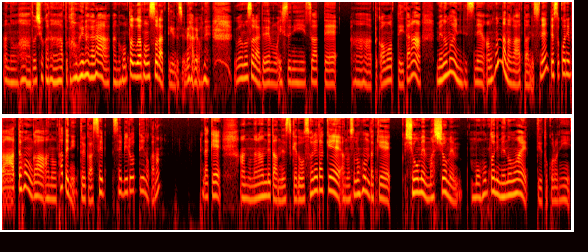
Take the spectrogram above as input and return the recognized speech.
あの、はあ、どうしようかな、とか思いながら、あの、本当上の空って言うんですよね、あれはね。上の空でもう椅子に座って、ああ、とか思っていたら、目の前にですね、あの本棚があったんですね。で、そこにバーって本が、あの、縦に、というか、背広っていうのかな？だけ、あの、並んでたんですけど、それだけ、あの、その本だけ、正面、真正面、もう本当に目の前っていうところに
